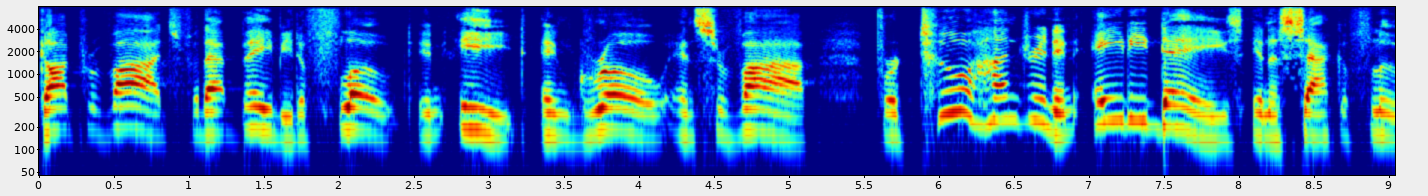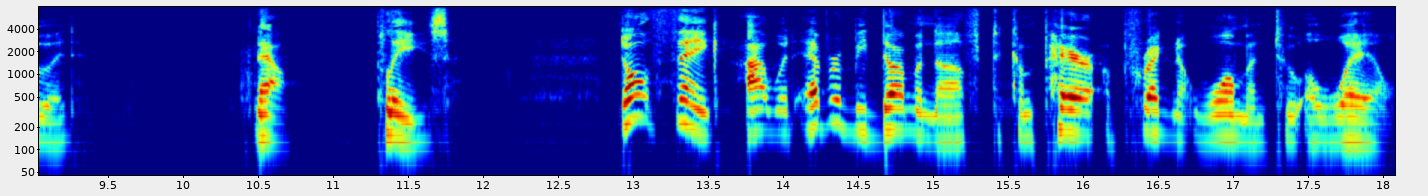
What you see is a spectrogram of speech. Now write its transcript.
God provides for that baby to float and eat and grow and survive for 280 days in a sack of fluid. Now, please, don't think I would ever be dumb enough to compare a pregnant woman to a whale.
